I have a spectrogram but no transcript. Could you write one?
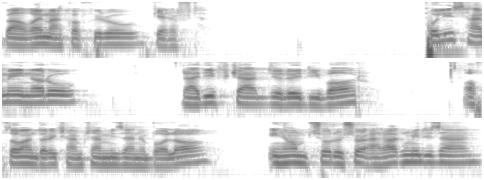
و آقای مکافی رو گرفتن. پلیس همه اینا رو ردیف کرد جلوی دیوار. آفتابم داره کم کم می‌زنه بالا. این هم شور و شور عرق میریزن.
